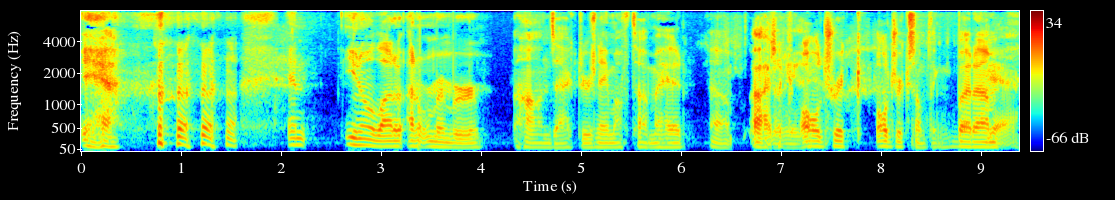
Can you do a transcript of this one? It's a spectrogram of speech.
Yeah. and you know, a lot of I don't remember Han's actor's name off the top of my head. Um, Oh, I it's don't like either. Aldrich, Aldrich something. But um, Yeah.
